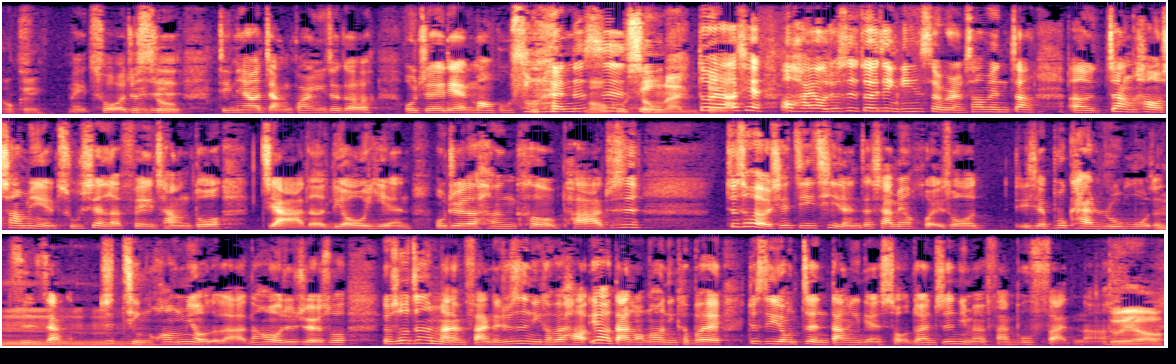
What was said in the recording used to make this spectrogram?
，OK，没错，就是今天要讲关于这个我觉得有点毛骨悚然的事情。对啊，而且哦，还有就是最近 Instagram 上面账呃账号上面也出现了非常多假的留言，我觉得很可怕，就是。就是会有一些机器人在下面回说一些不堪入目的字，这样、嗯、就挺荒谬的啦。然后我就觉得说，有时候真的蛮烦的。就是你可不可以好要打广告，你可不可以就是用正当一点手段？就是你们烦不烦呐、啊？对啊，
